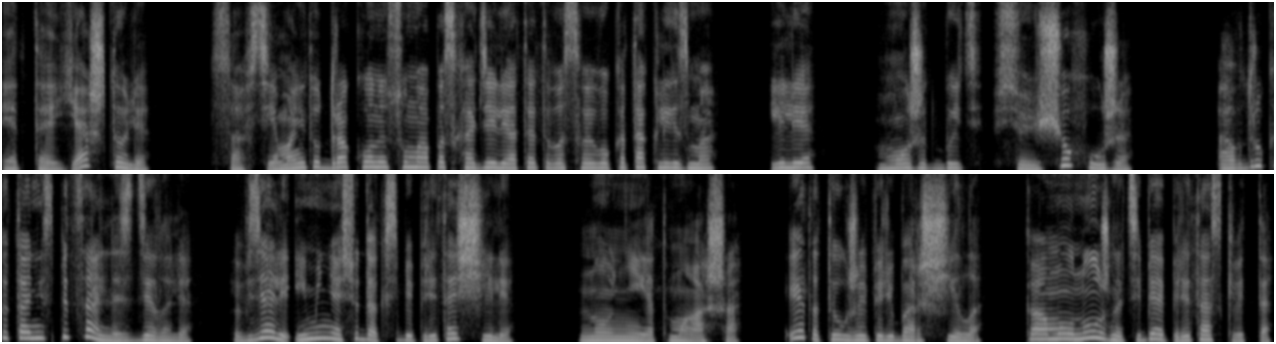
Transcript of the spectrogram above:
Это я, что ли? Совсем они тут драконы с ума посходили от этого своего катаклизма? Или, может быть, все еще хуже? А вдруг это они специально сделали? Взяли и меня сюда к себе перетащили. Ну нет, Маша, это ты уже переборщила. Кому нужно тебя перетаскивать-то?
